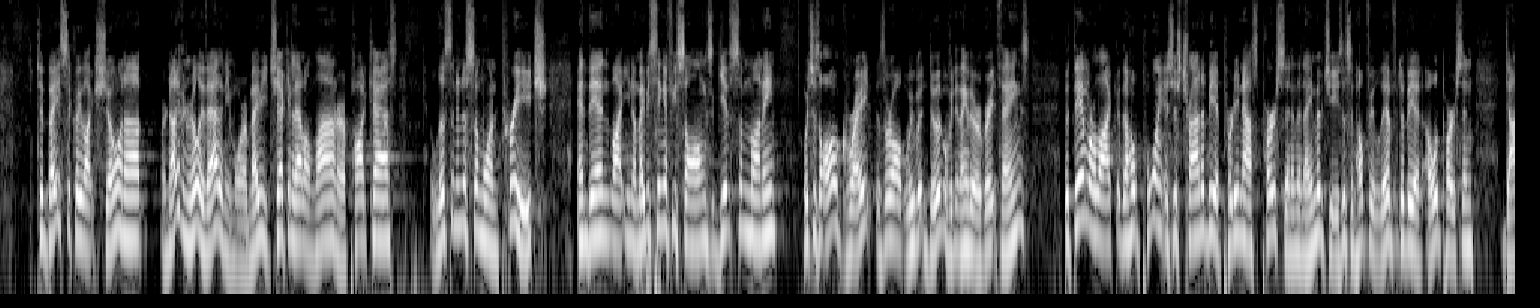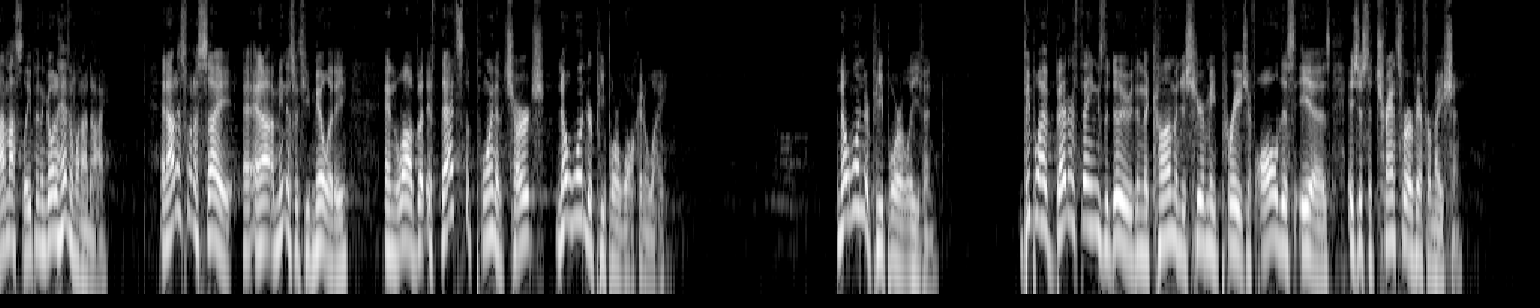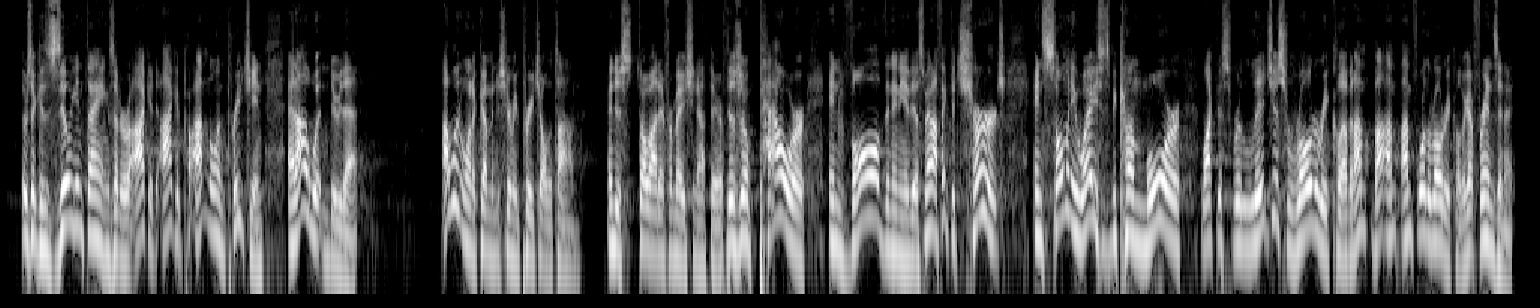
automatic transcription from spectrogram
to basically like showing up, or not even really that anymore, maybe checking it out online or a podcast, listening to someone preach, and then like, you know, maybe sing a few songs, give some money, which is all great. Those are all, we wouldn't do it if we didn't think they were great things. But then we're like, the whole point is just trying to be a pretty nice person in the name of Jesus and hopefully live to be an old person, die in my sleep, and then go to heaven when I die. And I just want to say, and I mean this with humility, and love. But if that's the point of church, no wonder people are walking away. No wonder people are leaving. People have better things to do than to come and just hear me preach if all this is is just a transfer of information. There's a gazillion things that are I could I could I'm the one preaching and I wouldn't do that. I wouldn't want to come and just hear me preach all the time and just throw out information out there. If there's no power involved in any of this, man, I think the church in so many ways has become more like this religious Rotary Club. And I'm, I'm, I'm for the Rotary Club. I got friends in it.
